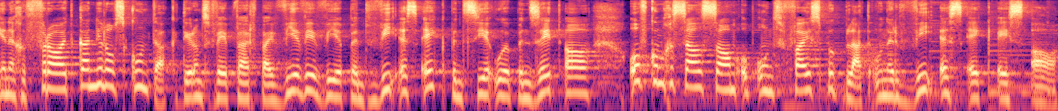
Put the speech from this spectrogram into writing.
enige vrae het, kan jy ons kontak deur ons webwerf by www.wieisek.co.za of kom gesels saam op ons Facebookblad onder wieiseksa.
